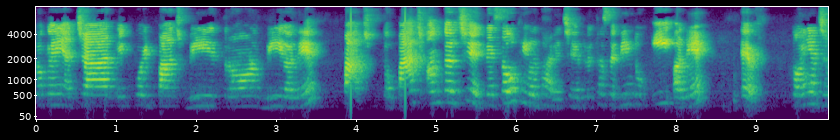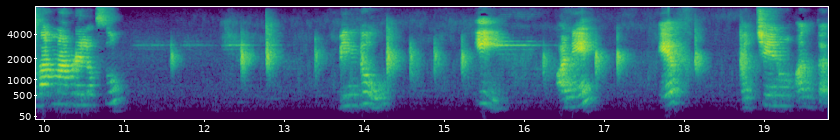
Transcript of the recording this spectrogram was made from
તો કે અહીંયા 4 1.5 2 3 2 અને 5 તો પાંચ અંતર છે તે સૌથી વધારે છે. એટલે થશે બિંદુ ઈ અને એફ તો અહીંયા જવાબમાં આપણે લખશું બિંદુ ઈ અને એફ વચ્ચેનું અંતર.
